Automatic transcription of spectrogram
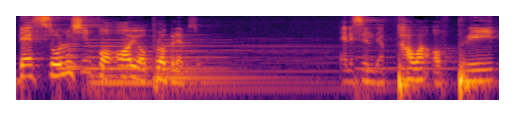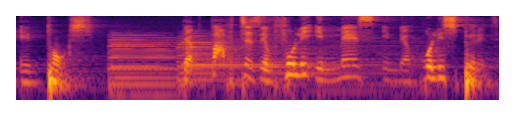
There's solution for all your problems, and it's in the power of praying in tongues. The baptism fully immersed in the Holy Spirit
